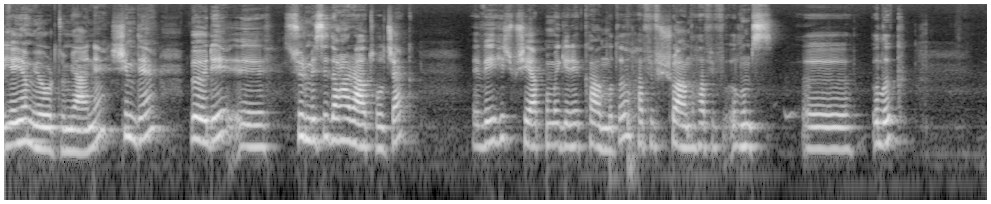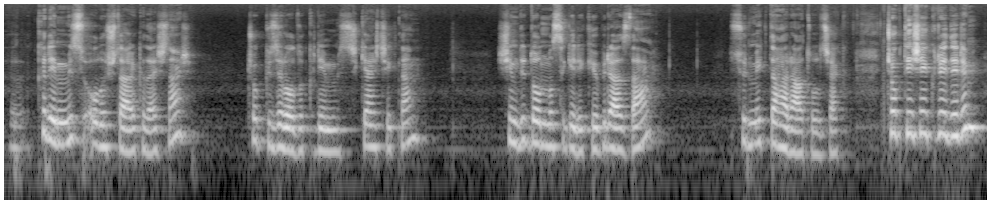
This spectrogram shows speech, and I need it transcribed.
yayamıyordum yani. Şimdi böyle e, sürmesi daha rahat olacak. E, ve hiçbir şey yapmama gerek kalmadı. Hafif şu anda hafif ılım e, ılık kremimiz oluştu arkadaşlar. Çok güzel oldu kremimiz gerçekten. Şimdi donması gerekiyor biraz daha. Sürmek daha rahat olacak. Çok teşekkür ederim.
